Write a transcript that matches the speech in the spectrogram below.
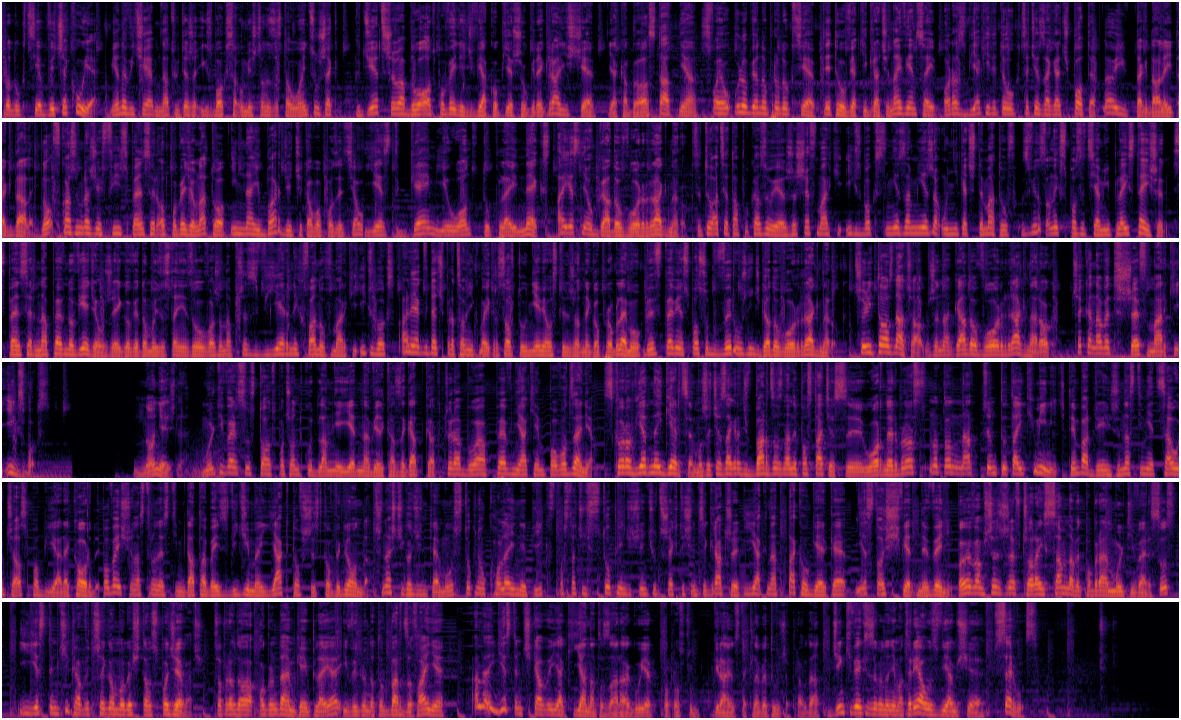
wyczekuje. Mianowicie na Twitterze Xboxa umieszczony został łańcuszek, gdzie trzeba było odpowiedzieć w jaką pierwszą grę graliście, jaka była ostatnia, swoją ulubioną produkcję, tytuł w jaki gracie najwięcej oraz w jaki tytuł chcecie zagrać potem, no i tak dalej, i tak dalej. No w każdym razie Phil Spencer odpowiedział na to i najbardziej ciekawą pozycją jest Game You Want to Play Next, a jest nią God of War Ragnarok. Sytuacja ta pokazuje, że szef marki Xbox nie zamierza unikać tematów związanych z pozycjami PlayStation. Spencer na pewno wiedział, że jego wiadomość zostanie zauważona przez wiernych fanów marki Xbox, ale jak widać pracownik Microsoftu nie miał z tym żadnego problemu, by w pewien sposób wyróżnić God of War Ragnarok. Czyli to oznacza, że na God of War Ragnarok czeka nawet szef marki Xbox. No nieźle. Multiversus to od początku dla mnie jedna wielka zagadka, która była pewniakiem powodzenia. Skoro w jednej gierce możecie zagrać w bardzo znane postacie z Warner Bros., no to nad czym tutaj kminić? Tym bardziej, że na Steamie cały czas pobija rekordy. Po wejściu na stronę Steam Database widzimy jak to wszystko wygląda. 13 godzin temu stuknął kolejny pik w postaci 153 tysięcy graczy i jak na taką gierkę jest to świetny wynik. Powiem wam szczerze, że wczoraj sam nawet pobrałem Multiversus i jestem ciekawy czego mogę się tam spodziewać. Co prawda oglądałem gameplaye i wygląda to bardzo fajnie, ale jestem ciekawy jak ja na to zareaguję, po prostu grając na klawiaturze, prawda? Dzięki wielkie za oglądanie materiału, zwijam się, serwus!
